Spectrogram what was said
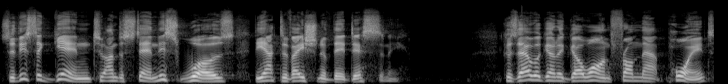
So, this again, to understand, this was the activation of their destiny. Because they were going to go on from that point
